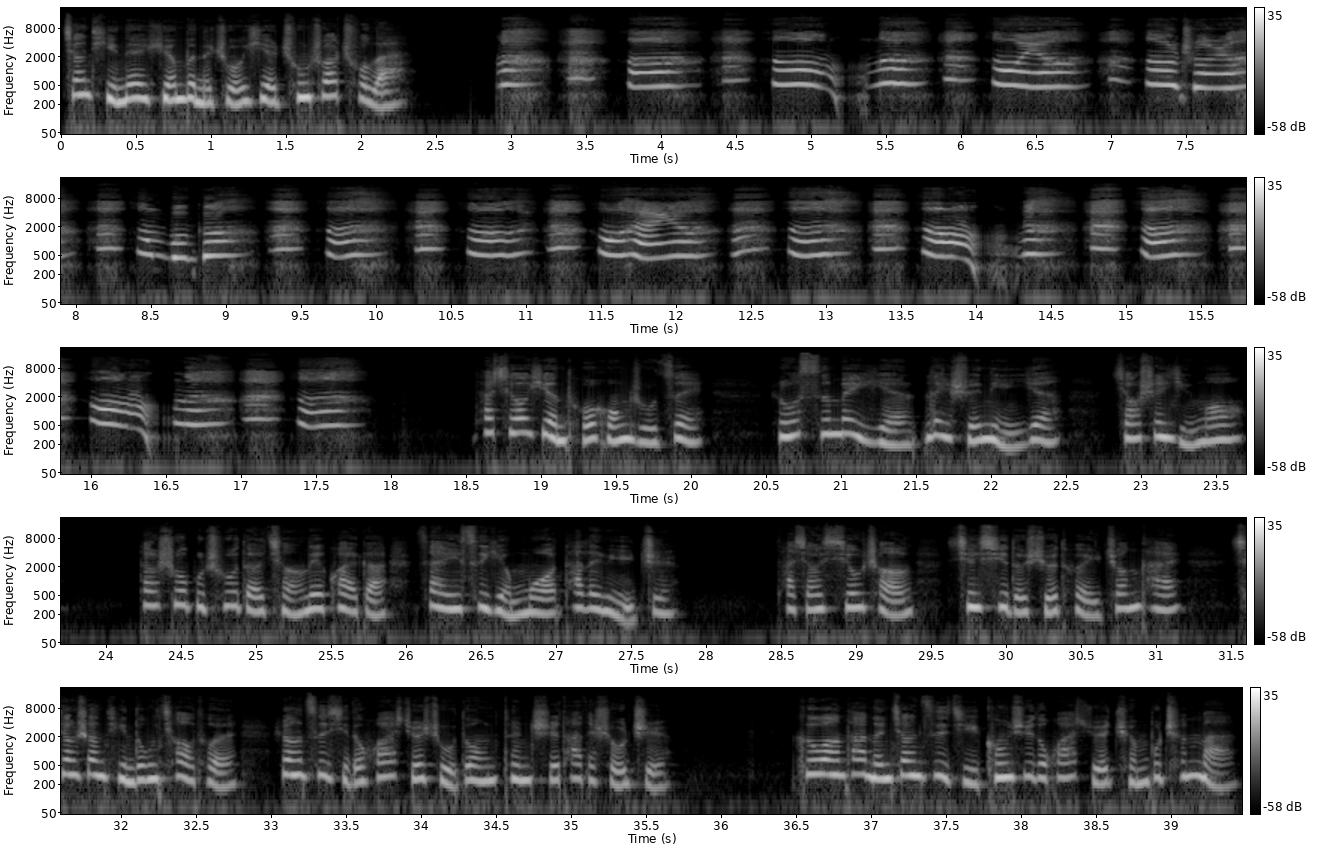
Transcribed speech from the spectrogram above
将体内原本的浊液冲刷出来。啊啊！嗯嗯，我要，哦，主人，嗯，不够，嗯嗯，我还要，嗯嗯啊啊啊啊。他娇艳酡红如醉，如丝媚眼，泪水潋滟，娇声吟哦，他说不出的强烈快感再一次淹没他的理智。他将修长纤细的雪腿张开，向上挺动翘臀，让自己的花雪主动吞吃他的手指，渴望他能将自己空虚的花穴全部撑满。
